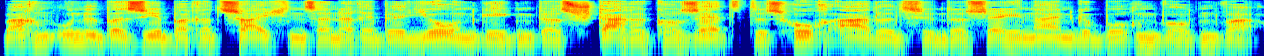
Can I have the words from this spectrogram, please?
waren unübersehbare Zeichen seiner Rebellion gegen das starre Korsett des Hochadels, in das er hineingeboren worden war.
